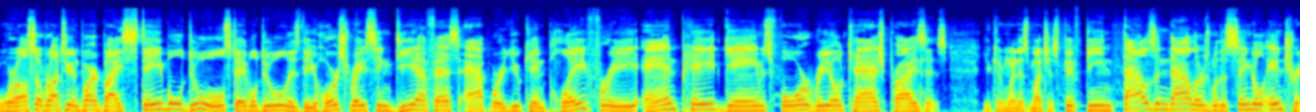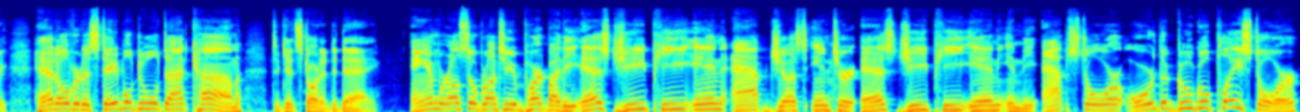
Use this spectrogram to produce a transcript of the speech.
We're also brought to you in part by Stable Duel. Stable Duel is the horse racing DFS app where you can play free and paid games for real cash prizes. You can win as much as $15,000 with a single entry. Head over to stableduel.com to get started today. And we're also brought to you in part by the SGPN app. Just enter SGPN in the App Store or the Google Play Store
